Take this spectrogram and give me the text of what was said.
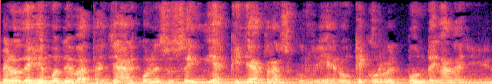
Pero dejemos de batallar con esos seis días que ya transcurrieron, que corresponden al ayer.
